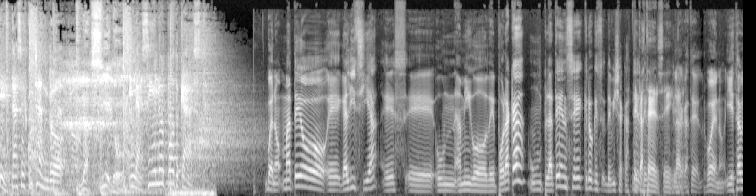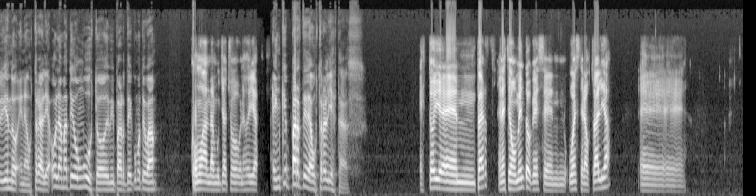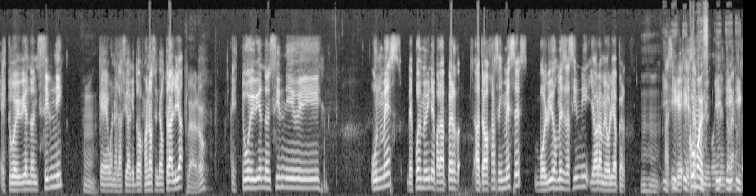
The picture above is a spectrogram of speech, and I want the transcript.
Estás escuchando La Cielo. La Cielo Podcast. Bueno, Mateo eh, Galicia es eh, un amigo de por acá, un platense, creo que es de Villa Castel. De Castel, sí, Villa claro. Castel. Bueno, y está viviendo en Australia. Hola Mateo, un gusto de mi parte. ¿Cómo te va? ¿Cómo andan, muchachos? Buenos días. ¿En qué parte de Australia estás? Estoy en Perth en este momento, que es en Western Australia. Eh, estuve viviendo en Sydney, Hmm, que bueno, es la ciudad que todos conocen de Australia. claro. Estuve viviendo en Sydney un mes, después me vine para Perth a trabajar seis meses, volví dos meses a Sydney y ahora me volví a Perth. ¿Y, Así y- que y cómo es?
